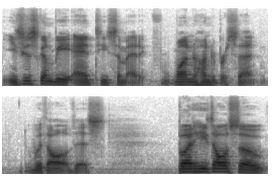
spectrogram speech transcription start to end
He's just gonna be anti-Semitic, one hundred percent, with all of this. But he's also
